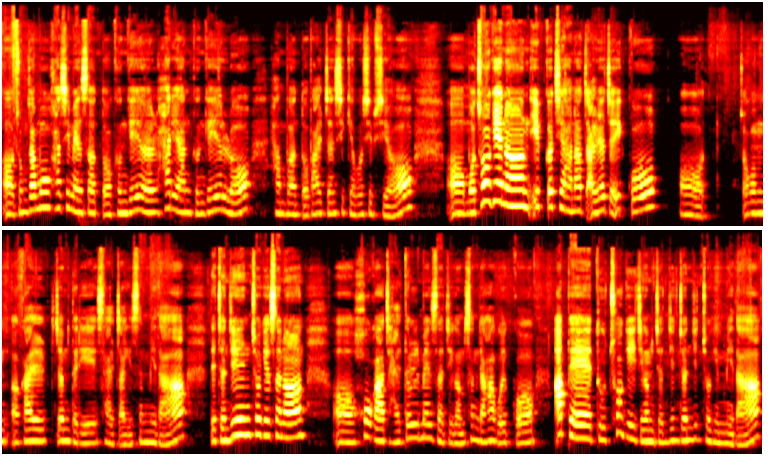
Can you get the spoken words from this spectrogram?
어, 종자목 하시면서 또 근계열, 화려한 근계열로 한번 또 발전시켜 보십시오. 어, 뭐 촉에는 잎 끝이 하나 잘려져 있고, 어, 조금 어, 갈 점들이 살짝 있습니다. 근데 전진 쪽에서는 어, 호가 잘 들면서 지금 성장하고 있고 앞에 두 촉이 지금 전진 전진 촉입니다.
